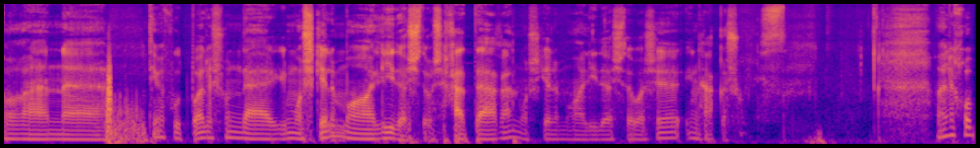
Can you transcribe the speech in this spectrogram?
واقعا تیم فوتبالشون در مشکل مالی داشته باشه. حداقل مشکل مالی داشته باشه این حقشون نیست. ولی خب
